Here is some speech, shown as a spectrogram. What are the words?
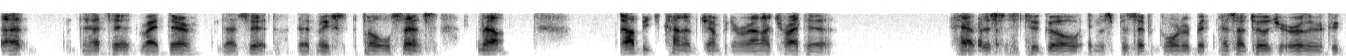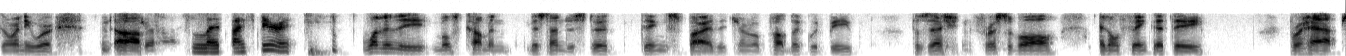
That that's it right there. That's it. That makes total sense. Now, I'll be kind of jumping around. I tried to have this to go in a specific order, but as I told you earlier, it could go anywhere. Uh, Sure. Led by spirit. one of the most common misunderstood things by the general public would be possession. First of all, I don't think that they perhaps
